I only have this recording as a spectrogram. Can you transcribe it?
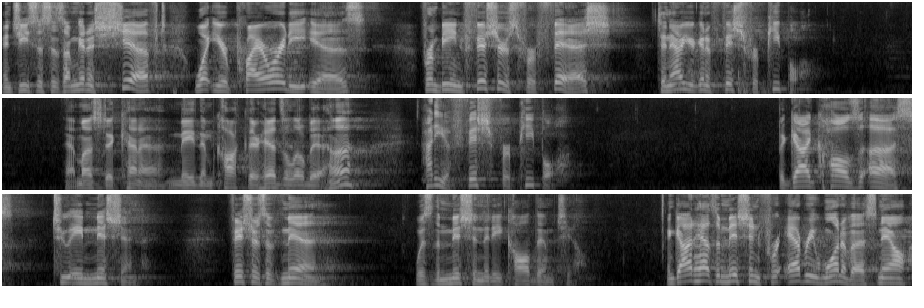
And Jesus says, I'm going to shift what your priority is from being fishers for fish to now you're going to fish for people. That must have kind of made them cock their heads a little bit, huh? How do you fish for people? But God calls us to a mission. Fishers of men was the mission that He called them to. And God has a mission for every one of us. Now,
